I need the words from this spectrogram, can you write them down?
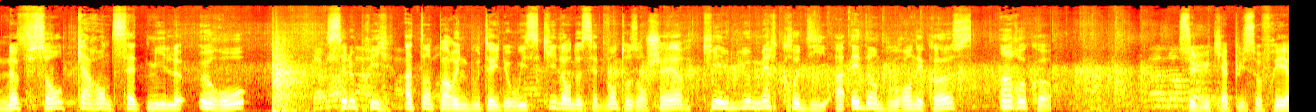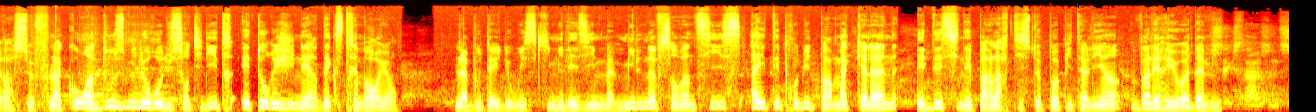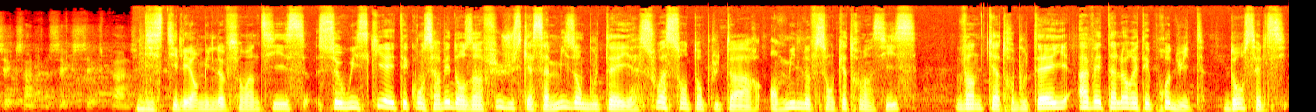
947 000 euros. C'est le prix atteint par une bouteille de whisky lors de cette vente aux enchères qui a eu lieu mercredi à Édimbourg en Écosse, un record. Celui qui a pu s'offrir ce flacon à 12 000 euros du centilitre est originaire d'Extrême-Orient. La bouteille de whisky millésime 1926 a été produite par Macallan et dessinée par l'artiste pop italien Valerio Adami. Distillé en 1926, ce whisky a été conservé dans un fût jusqu'à sa mise en bouteille 60 ans plus tard, en 1986. 24 bouteilles avaient alors été produites, dont celle-ci.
